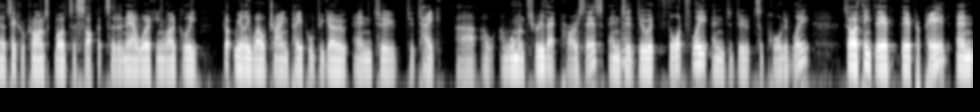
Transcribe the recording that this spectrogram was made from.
uh, sexual crime squads, the SOCITs that are now working locally, got really well trained people to go and to to take uh, a, a, woman through that process and to mm. do it thoughtfully and to do it supportively. So I think they're they're prepared, and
